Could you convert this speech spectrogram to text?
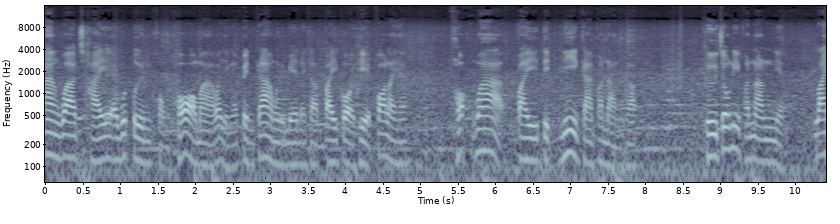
อ้างว่าใช้อาวุธปืนของพ่อมาว่าอย่างนั้นเป็น9มิลลิเมตรนะครับ ไปก่อเหตุเพราะอะไรฮะเพราะว่าไปติดหนี้การพนันครับ คือเจ้าหนี้พนันเนี่ยไล่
